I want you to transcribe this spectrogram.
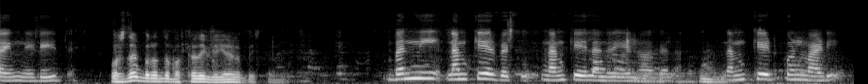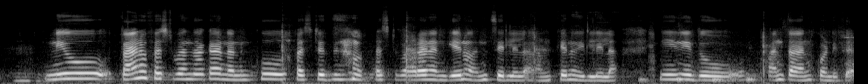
ಟೈಮ್ ನಡೆಯುತ್ತೆ. ಹೊಸದಾಗಿ ಬರೋದು ಭಕ್ತಾದಿಗಳಿಗೆ ಏನು ಬಯಸ್ತಾರೆ ಬನ್ನಿ ನಂಬಿಕೆ ಇರಬೇಕು. ನಂಬಿಕೆ ಇಲ್ಲ ಅಂದ್ರೆ ಏನೂ ಆಗಲ್ಲ. ನಂಬಿಕೆ ಇಟ್ಕೊಂಡು ಮಾಡಿ. ನೀವು ತಾನು ಫಸ್ಟ್ ಬಂದಾಗ ನನಗೂ ಫಸ್ಟ್ ಫಸ್ಟ್ ವಾರ ನನಗೇನು ಅನಿಸಿರ್ಲಿಲ್ಲ ನಂಬಿಕೆನೂ ಇರಲಿಲ್ಲ. ಏನಿದು ಅಂತ ಅನ್ಕೊಂಡಿದ್ದೆ.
